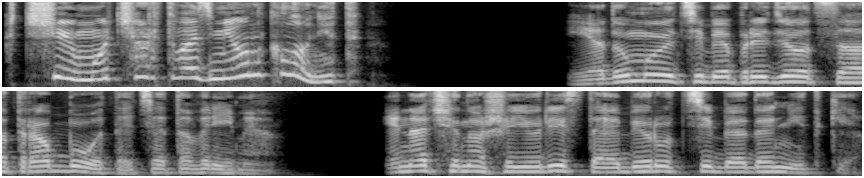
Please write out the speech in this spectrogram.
К чему, черт возьми, он клонит? Я думаю, тебе придется отработать это время. Иначе наши юристы оберут тебя до нитки.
